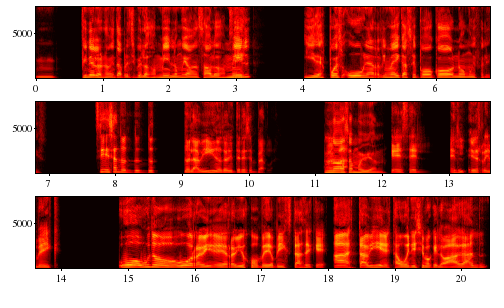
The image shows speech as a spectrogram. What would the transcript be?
mm, fines de los 90, principios de los 2000, no muy avanzado los 2000. Y después hubo una remake hace poco, no muy feliz. Sí, esa no, no, no- no la vi, no tengo interés en verla. La No, esa es muy bien. Que es el, el, el remake. Hubo uno, hubo revi- eh, reviews como medio mixtas de que, ah, está bien, está buenísimo que lo hagan.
